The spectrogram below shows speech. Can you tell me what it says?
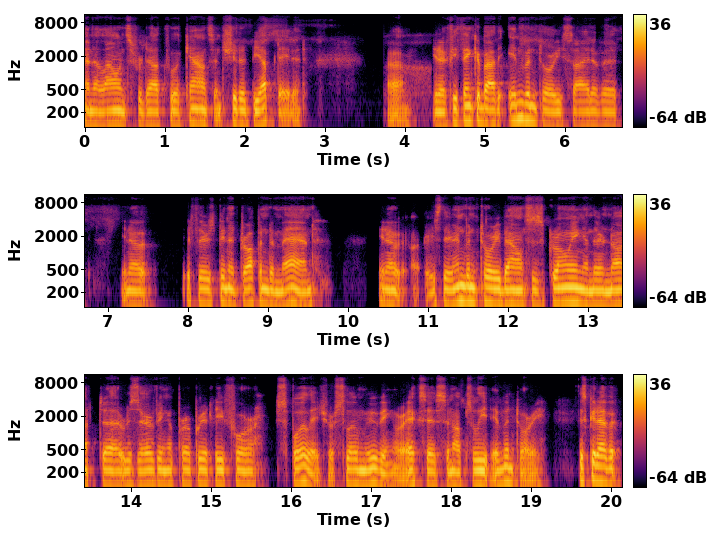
an allowance for doubtful accounts, and should it be updated? Um, you know, if you think about the inventory side of it, you know, if there's been a drop in demand, you know, is their inventory balances growing and they're not uh, reserving appropriately for spoilage or slow moving or excess and obsolete inventory? This could have a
